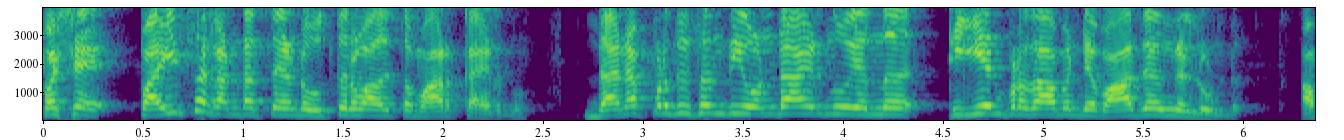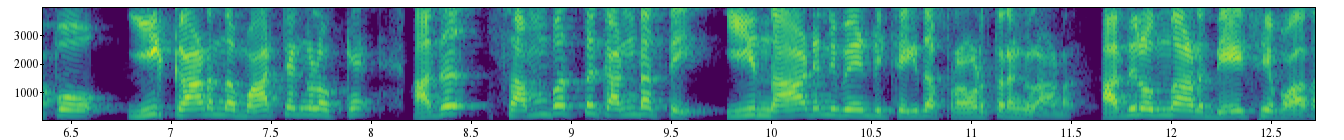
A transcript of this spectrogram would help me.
പക്ഷേ പൈസ കണ്ടെത്തേണ്ട ഉത്തരവാദിത്തം ആർക്കായിരുന്നു? ധനപ്രതിസന്ധി ഉണ്ടായിരുന്നു എന്ന് ടി എൻ പ്രതാപന്റെ വാചകങ്ങളിലുണ്ട്. അപ്പോൾ ഈ കാണുന്ന മാറ്റങ്ങളൊക്കെ അത് സമ്പത്ത് കണ്ടെത്തി ഈ നാടിന് വേണ്ടി ചെയ്ത പ്രവർത്തനങ്ങളാണ്. അതിലൊന്നാണ് ദേശീയപാത.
